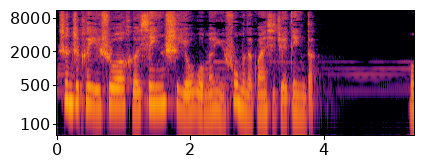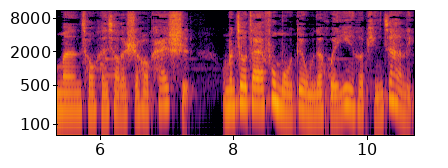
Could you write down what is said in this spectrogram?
甚至可以说，核心是由我们与父母的关系决定的。我们从很小的时候开始。我们就在父母对我们的回应和评价里，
